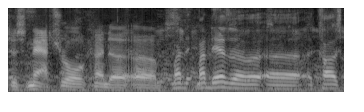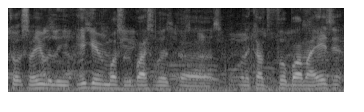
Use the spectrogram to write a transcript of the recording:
just natural kind of? Uh... My, my dad's a, a, college coach, so he really he gave me most of the advice with, uh, when it comes to football. My agent,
